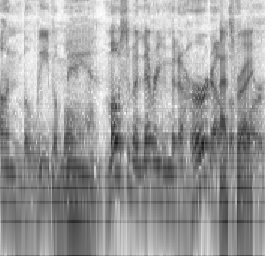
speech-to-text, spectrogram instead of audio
unbelievable. Man. most of them had never even been heard of That's before. right.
